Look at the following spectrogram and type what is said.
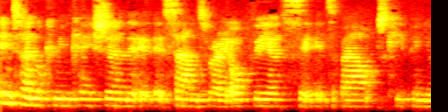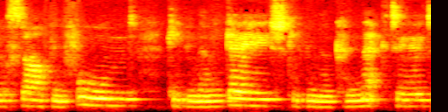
internal communication, it, it sounds very obvious. It, it's about keeping your staff informed, keeping them engaged, keeping them connected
